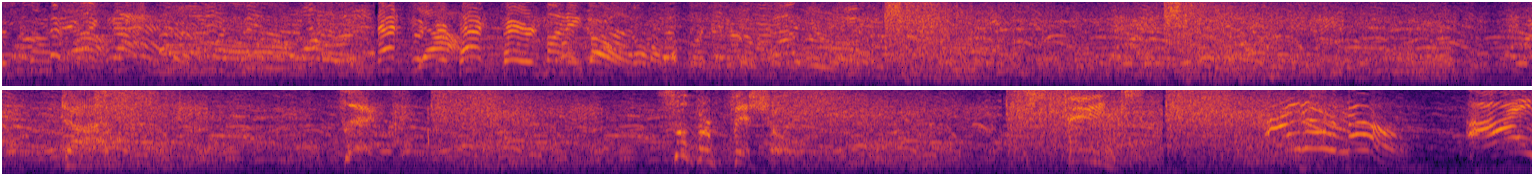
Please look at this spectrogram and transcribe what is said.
it's not like that. That's where your taxpayers' money goes. Dot. Thick. Superficial. I don't know. I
